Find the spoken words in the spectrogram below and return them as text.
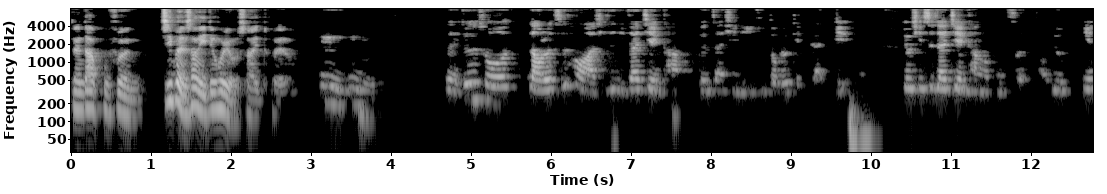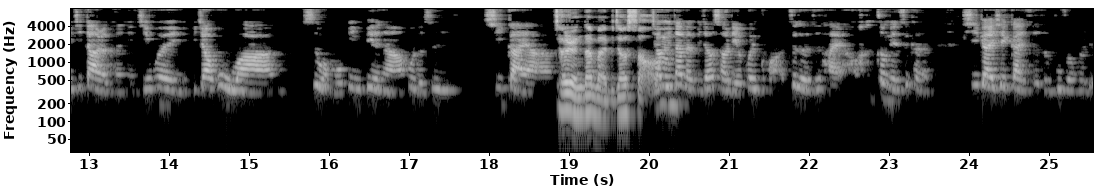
但大部分基本上一定会有衰退了。嗯嗯，对，就是说老了之后啊，其实你在健康跟在心理因素都有点改变，尤其是在健康的部分，就年纪大了，可能眼睛会比较雾啊。视网膜病变啊，或者是膝盖啊，胶原蛋白比较少，胶原蛋白比较少，脸会垮，这个是还好。重点是可能膝盖一些钙质的部分会流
